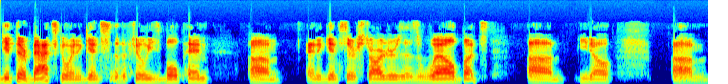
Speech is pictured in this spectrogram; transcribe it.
get their bats going against the Phillies bullpen um, and against their starters as well. But um, you know, um,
